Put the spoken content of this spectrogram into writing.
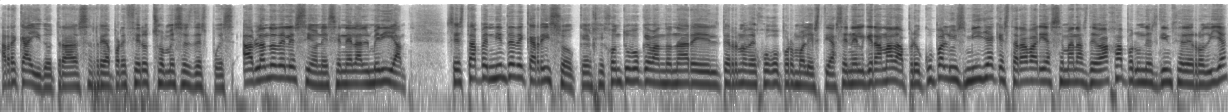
ha recaído tras reaparecer ocho meses después. Hablando de lesiones en el Almería. Se está pendiente de Carrizo, que en Gijón tuvo que abandonar el terreno de juego por molestias. En el Granada preocupa Luis Milla, que estará varias semanas de baja por un esguince de rodilla.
